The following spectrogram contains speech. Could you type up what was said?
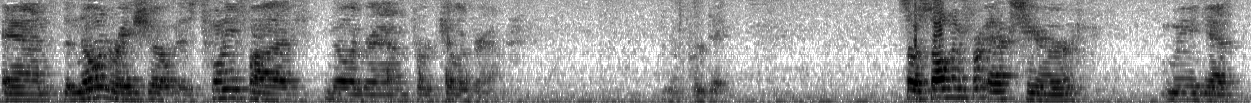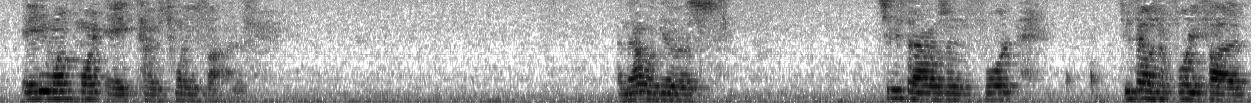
And the known ratio is 25 milligram per kilogram per day. So solving for x here, we get 81.8 times 25. And that will give us 2,045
